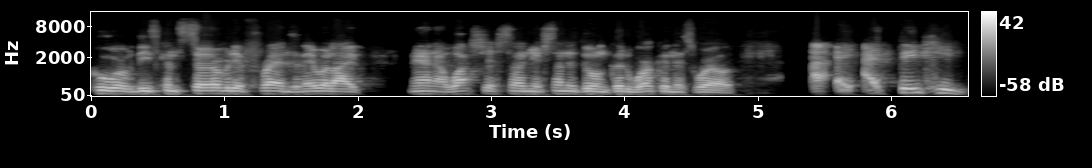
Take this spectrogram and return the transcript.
who were these conservative friends, and they were like, man, I watched your son. Your son is doing good work in this world. I, I think he,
